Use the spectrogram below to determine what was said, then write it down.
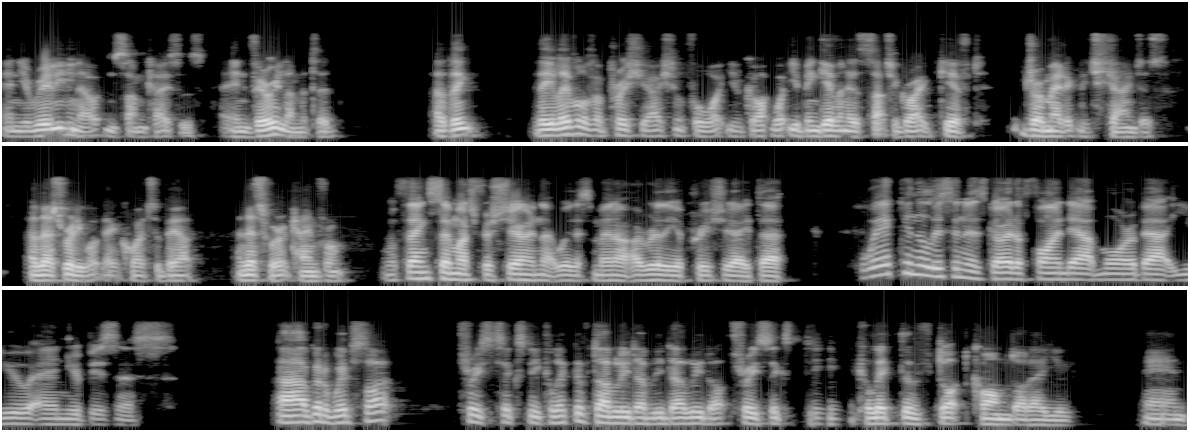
and you really know it in some cases, and very limited, I think the level of appreciation for what you've got, what you've been given as such a great gift, dramatically changes. And that's really what that quote's about. And that's where it came from. Well, thanks so much for sharing that with us, man. I really appreciate that. Where can the listeners go to find out more about you and your business? Uh, I've got a website, 360 Collective, www.360collective.com.au. And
